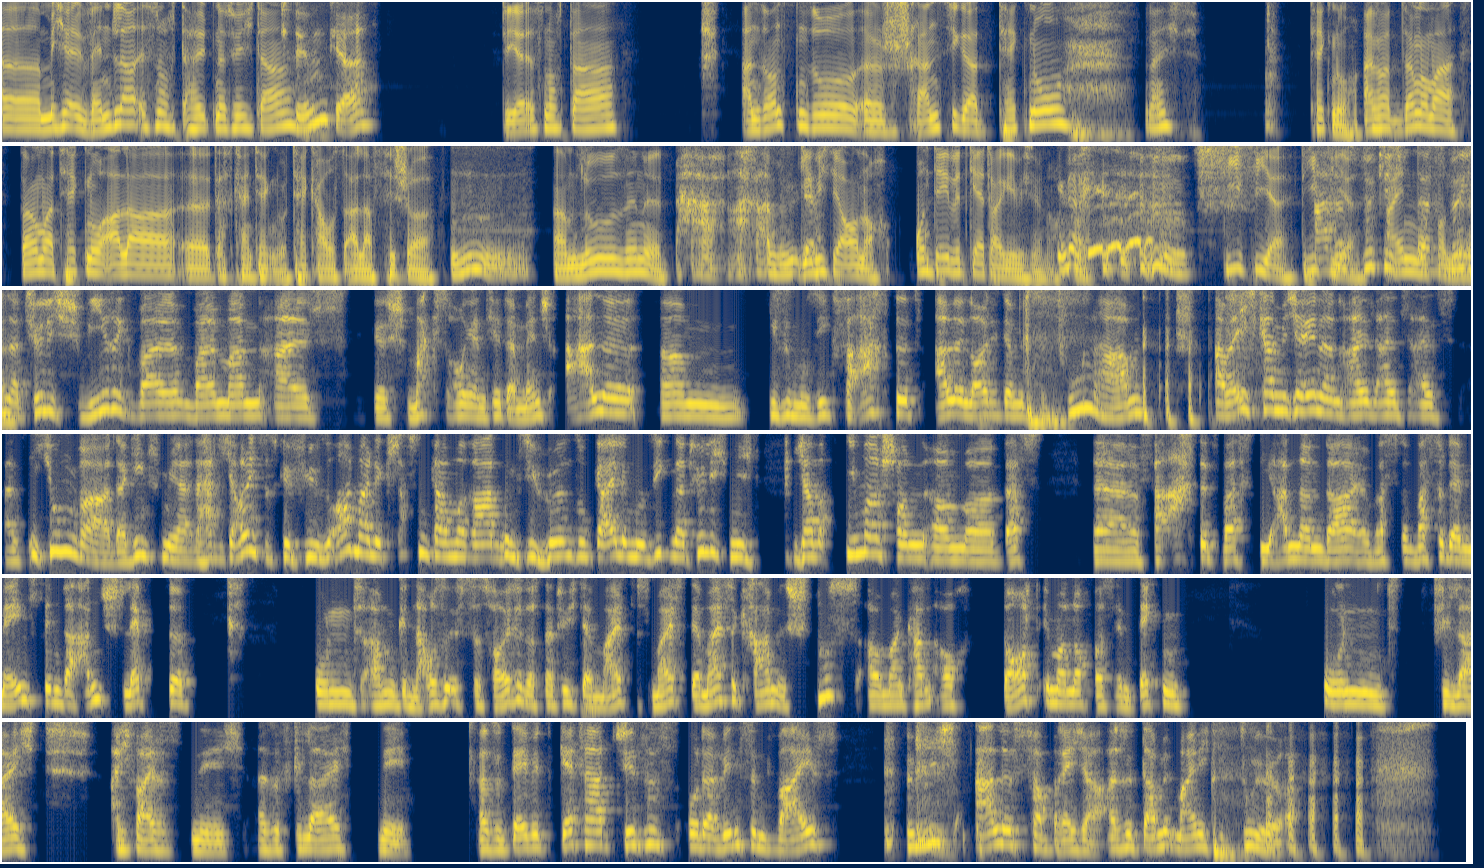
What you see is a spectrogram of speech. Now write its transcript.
Äh, Michael Wendler ist noch halt natürlich da. Stimmt, ja. Der ist noch da. Ansonsten so äh, schranziger Techno vielleicht? Techno. Einfach, sagen wir mal, sagen wir mal Techno aller, äh, das ist kein Techno, Tech House aller Fischer. Mm. I'm losing it. Ach, ach, gebe ich dir auch noch. Und David Guetta gebe ich dir noch. die vier, die also vier. Das ist wirklich, Einen das ist natürlich schwierig, weil, weil man als geschmacksorientierter Mensch alle ähm, diese Musik verachtet, alle Leute, die damit zu tun haben. Aber ich kann mich erinnern, als, als, als, als ich jung war, da ging es mir, da hatte ich auch nicht das Gefühl, so, oh, meine Klassenkameraden und sie hören so geile Musik. Natürlich nicht. Ich habe immer schon ähm, äh, das äh, verachtet, was die anderen da, was, was so der Mainstream da anschleppte. Und ähm, genauso ist es heute, dass natürlich der meiste, meist, der meiste Kram ist Schluss, aber man kann auch dort immer noch was entdecken. Und vielleicht, ich weiß es nicht. Also vielleicht, nee. Also David Guetta, Jesus oder Vincent Weiss, für mich alles Verbrecher. Also damit meine ich die Zuhörer.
